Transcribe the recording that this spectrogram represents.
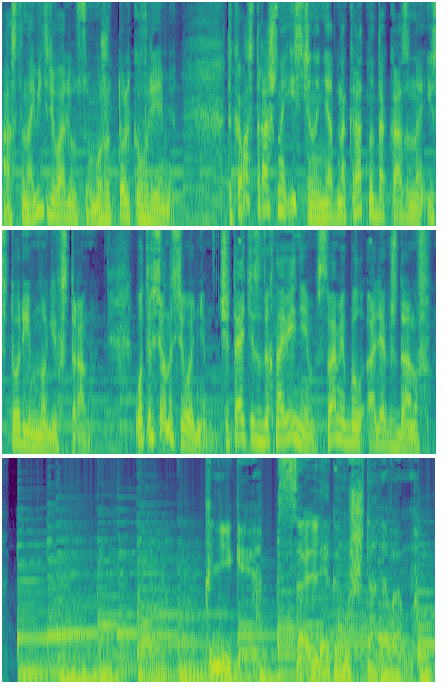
А остановить революцию может только время. Такова страшная истина, неоднократно доказанная историей многих стран. Вот и все на сегодня. Читайте с вдохновением. С вами был Олег Жданов. Книги с Олегом Ждановым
